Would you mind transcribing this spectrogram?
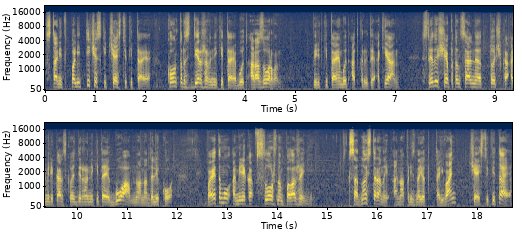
станет политической частью Китая, контур сдерживания Китая будет разорван. Перед Китаем будет открытый океан. Следующая потенциальная точка американского сдерживания Китая – Гуам, но она далеко. Поэтому Америка в сложном положении. С одной стороны, она признает Тайвань частью Китая.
